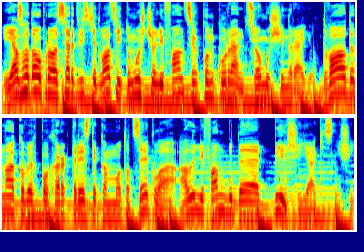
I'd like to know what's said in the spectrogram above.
Я згадав про SR 220, тому що Ліфан це конкурент цьому Шінрею. Два одинакових по характеристикам мотоцикла, але Ліфан буде більш якісніший.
